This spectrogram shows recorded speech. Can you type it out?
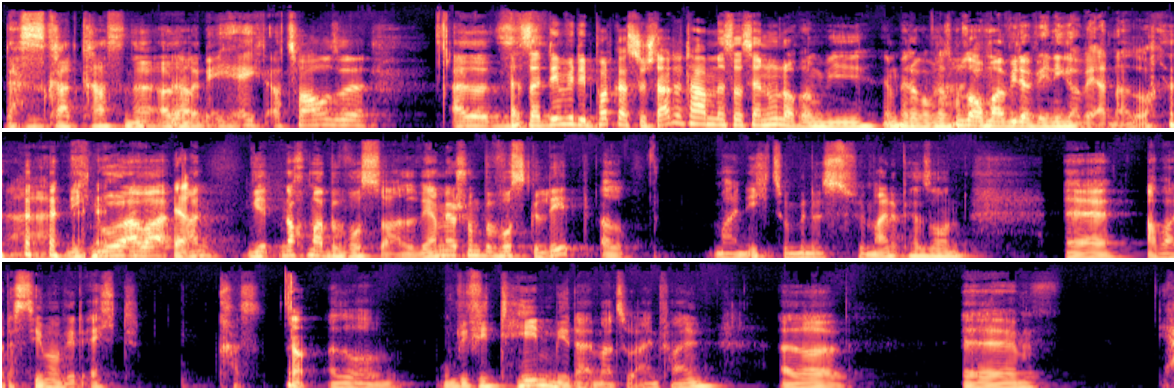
Das ist gerade krass, ne? Also Ja. wenn ich echt auch zu Hause, also Ja, Seitdem wir den Podcast gestartet haben, ist das ja nur noch irgendwie im Hinterkopf. Das muss auch mal wieder weniger werden. Also. Ja, nicht nur, aber Ja. man wird noch mal bewusster. Also wir haben ja schon bewusst gelebt, also meine ich zumindest für meine Person. Äh, aber das Thema wird echt krass. Ja. Also um wie viele Themen mir da immer zu einfallen. Also ähm, ja,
